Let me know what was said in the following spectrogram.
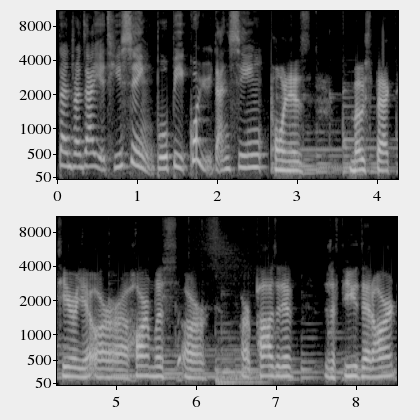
但专家也提醒，不必过于担心。Point is, most bacteria are uh, harmless or are positive. There's a few that aren't.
